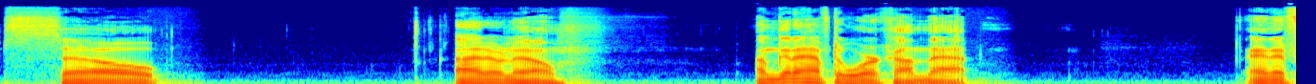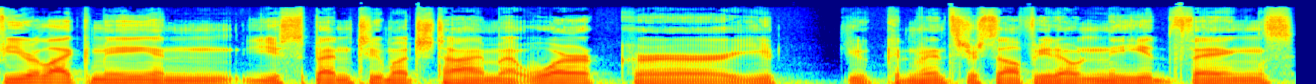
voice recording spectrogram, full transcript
So I don't know. I'm going to have to work on that. And if you're like me and you spend too much time at work or you you convince yourself you don't need things,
